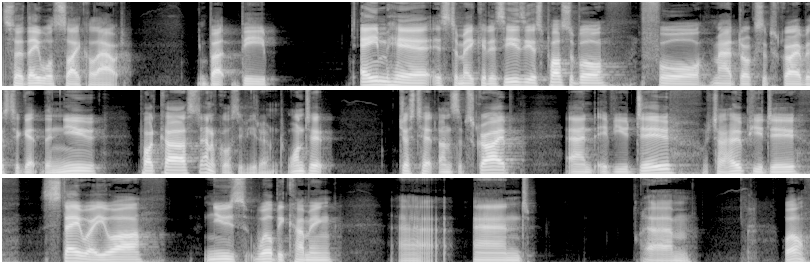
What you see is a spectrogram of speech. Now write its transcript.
so they will cycle out. But the aim here is to make it as easy as possible for Mad Dog subscribers to get the new podcast. And of course, if you don't want it, just hit unsubscribe. And if you do, which I hope you do, stay where you are. News will be coming. Uh, and um, well,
